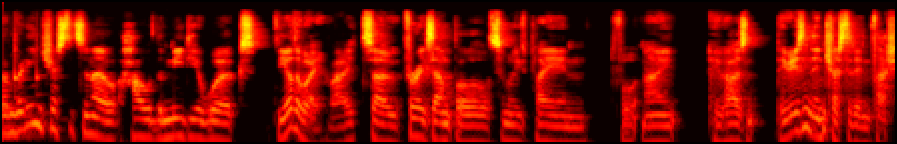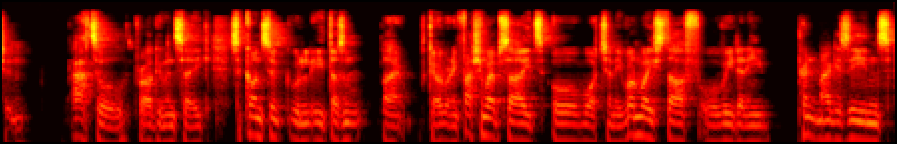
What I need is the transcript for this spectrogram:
I'm really interested to know how the media works the other way, right? So, for example, someone who's playing Fortnite who hasn't who isn't interested in fashion at all, for argument's sake, so consequently doesn't like go to any fashion websites or watch any runway stuff or read any print magazines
